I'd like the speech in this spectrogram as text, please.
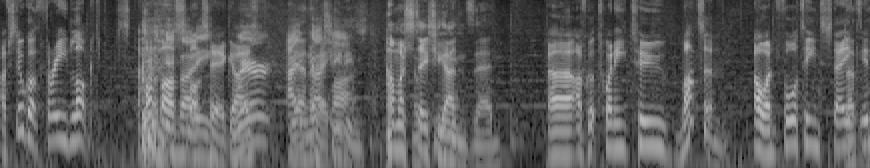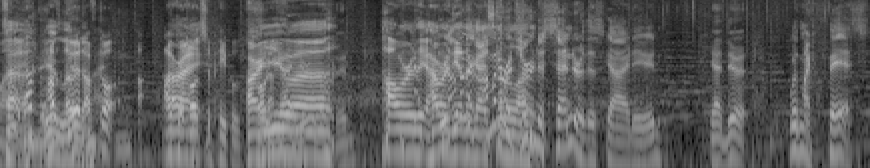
I've still got three locked hotbar Okay, slots here, guys. Where? Yeah, I've no got cheating. lost. How much No steak you got? cheating, Zed. Uh, I've got 22 mutton. Oh, and 14 steak. That's it's mine. I'm, You're I'm loaded. good. I've got I've got All right. lots of people. Are you, me. Yeah, uh. How are the How are the I'm other gonna, guys I'm gonna return along? to sender this guy, dude, Yeah, do it. with my fist.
